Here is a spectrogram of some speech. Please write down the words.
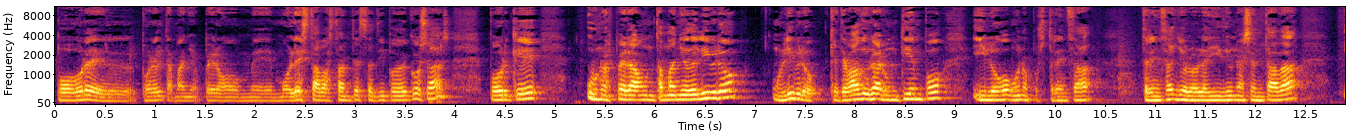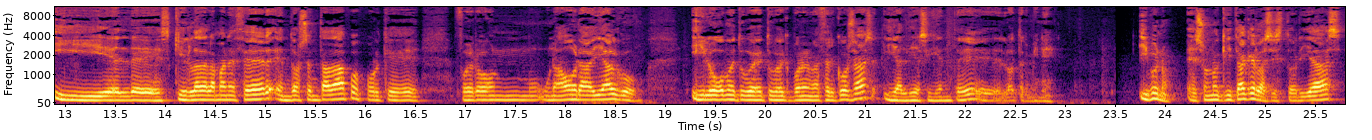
por el, por el tamaño. Pero me molesta bastante este tipo de cosas porque uno espera un tamaño de libro, un libro que te va a durar un tiempo y luego, bueno, pues trenza, trenza yo lo leí de una sentada y el de Esquirla del Amanecer en dos sentadas, pues porque fueron una hora y algo y luego me tuve, tuve que ponerme a hacer cosas y al día siguiente eh, lo terminé. Y bueno, eso no quita que las historias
